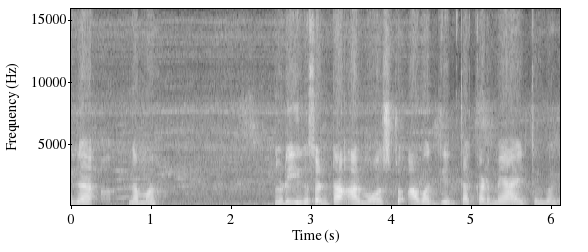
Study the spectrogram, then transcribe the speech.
ಈಗ ನಮ್ಮ, ನೋಡಿ, ಈಗ ಸೊಂಟ ಆಲ್ಮೋಸ್ಟ್ ಅವಾಗಿಂತ ಕಡಿಮೆ ಆಯಿತು ಇವಾಗ.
